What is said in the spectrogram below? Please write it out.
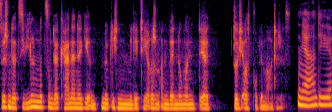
zwischen der zivilen Nutzung der Kernenergie und möglichen militärischen Anwendungen, der durchaus problematisch ist. Ja, die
